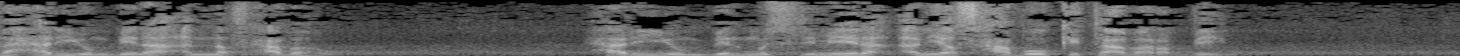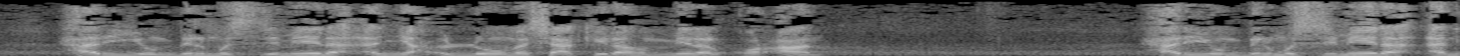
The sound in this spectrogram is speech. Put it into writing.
فحري بنا أن نصحبه. حري بالمسلمين أن يصحبوا كتاب ربهم. حري بالمسلمين أن يحلوا مشاكلهم من القرآن. حري بالمسلمين أن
